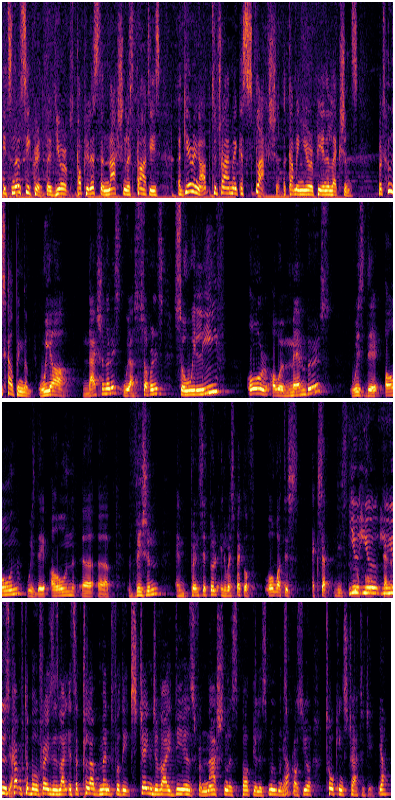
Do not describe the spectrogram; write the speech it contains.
It's no secret that Europe's populist and nationalist parties are gearing up to try and make a splash at the coming European elections. But who's helping them? We are nationalists, we are sovereignists, so we leave all our members with their own, with their own uh, uh, vision and principle in respect of all what is except these three You, you, you use yeah. comfortable phrases like it's a club meant for the exchange of ideas from nationalist populist movements Yeah. across Europe, talking strategy. Yeah.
